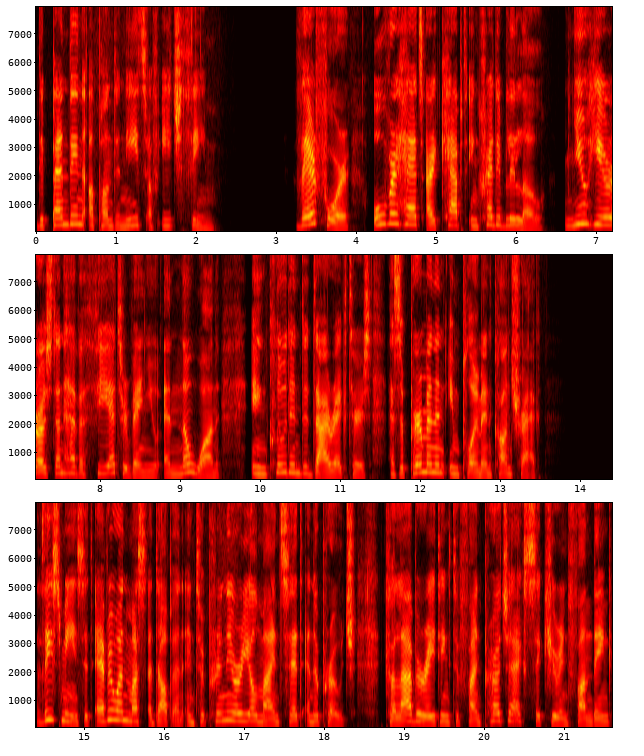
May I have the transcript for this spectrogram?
depending upon the needs of each theme. Therefore, overheads are kept incredibly low. New heroes don't have a theater venue, and no one, including the directors, has a permanent employment contract this means that everyone must adopt an entrepreneurial mindset and approach, collaborating to find projects, securing funding,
